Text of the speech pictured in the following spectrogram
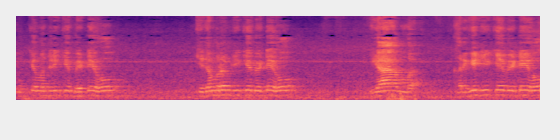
मुख्यमंत्री के बेटे हो चिदम्बरम जी के बेटे हो, या खरगे जी के बेटे हो,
